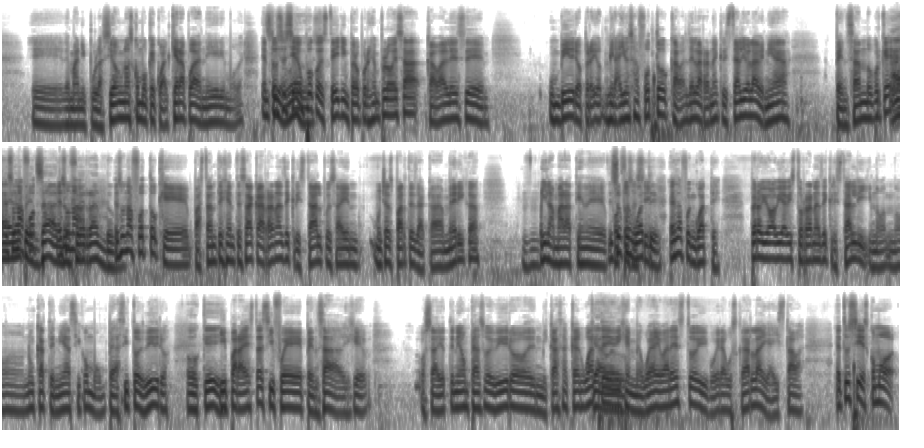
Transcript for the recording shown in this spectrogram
eh, de manipulación, no es como que cualquiera pueda venir y mover. Entonces sí, hay un poco de staging, pero por ejemplo esa cabal es de un vidrio, pero yo, mira, yo esa foto cabal de la rana de cristal, yo la venía pensando, porque Ah, es una foto, es no una, fue random. es una foto que bastante gente saca. Ranas de cristal, pues hay en muchas partes de acá de América. Y la Mara tiene Eso fotos fue en así. Guate. Esa fue en Guate. Pero yo había visto ranas de cristal y no, no, nunca tenía así como un pedacito de vidrio. Ok. Y para esta sí fue pensada. Dije, o sea, yo tenía un pedazo de vidrio en mi casa acá en Guate y dije, me voy a llevar esto y voy a ir a buscarla y ahí estaba. Entonces sí, es como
